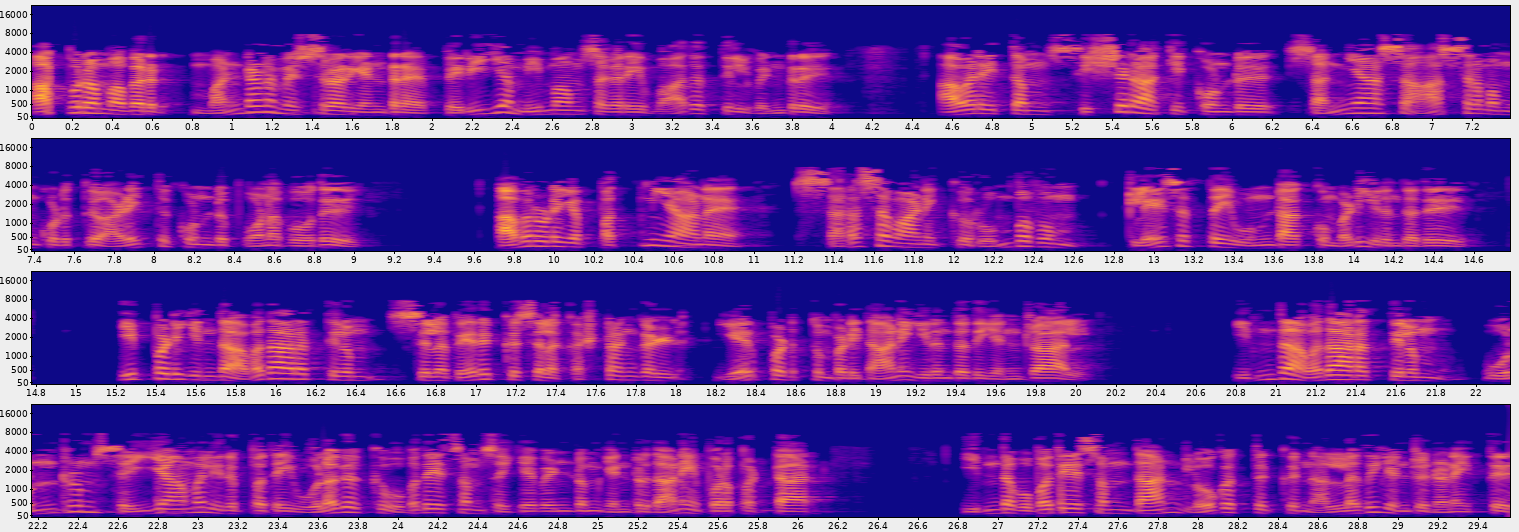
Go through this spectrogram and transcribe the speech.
அப்புறம் அவர் மண்டன மிஸ்ரர் என்ற பெரிய மீமாம்சகரை வாதத்தில் வென்று அவரை தம் சிஷ்யராக்கிக் கொண்டு சந்நியாச ஆசிரமம் கொடுத்து அழைத்துக் கொண்டு போனபோது அவருடைய பத்னியான சரசவாணிக்கு ரொம்பவும் கிளேசத்தை உண்டாக்கும்படி இருந்தது. இப்படி இந்த அவதாரத்திலும் சில பேருக்கு சில கஷ்டங்கள் ஏற்படுத்தும்படிதானே இருந்தது என்றால் இந்த அவதாரத்திலும் ஒன்றும் செய்யாமல் இருப்பதை உலகுக்கு உபதேசம் செய்ய வேண்டும் என்றுதானே புறப்பட்டார். இந்த உபதேசம்தான் லோகத்துக்கு நல்லது என்று நினைத்து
